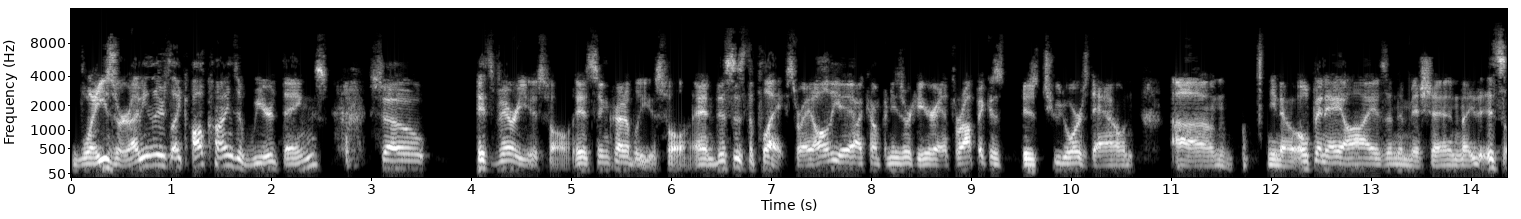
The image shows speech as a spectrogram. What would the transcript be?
laser. I mean, there's like all kinds of weird things. So it's very useful. It's incredibly useful. And this is the place, right? All the AI companies are here. Anthropic is, is two doors down. Um, you know, OpenAI is in the mission. It's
